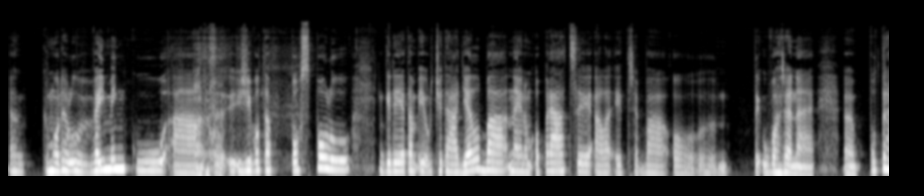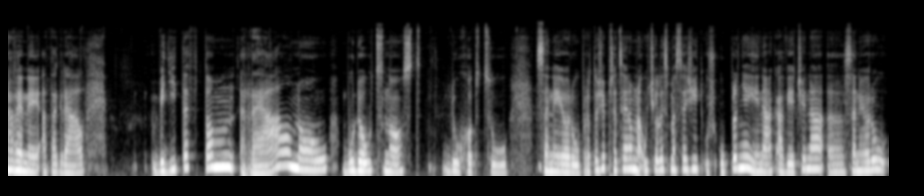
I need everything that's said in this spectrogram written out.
Tak k modelu vejminků a ano. E, života pospolu, kdy je tam i určitá dělba, nejenom o práci, ale i třeba o e, ty uvařené e, potraviny a tak dál. Vidíte v tom reálnou budoucnost důchodců, seniorů? Protože přece jenom naučili jsme se žít už úplně jinak a většina eh, seniorů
